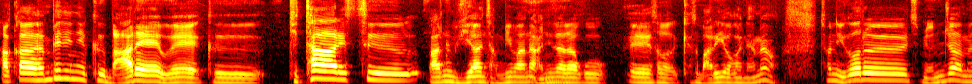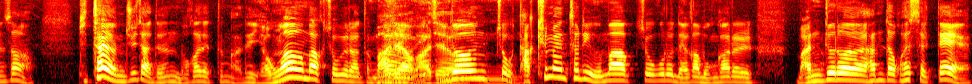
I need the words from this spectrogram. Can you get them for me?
아까 현PD님 그 말에 왜 그 기타리스트만을 위한 장비만은 음. 아니다라고 해서 계속 말이 이어가냐면 저는 이거를 지금 연주하면서 기타 연주자든 뭐가 됐든 간에 영화 음악 쪽이라든가 맞아요, 맞아요. 이런 음. 쪽 다큐멘터리 음악 쪽으로 내가 뭔가를 만들어야 한다고 했을 때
